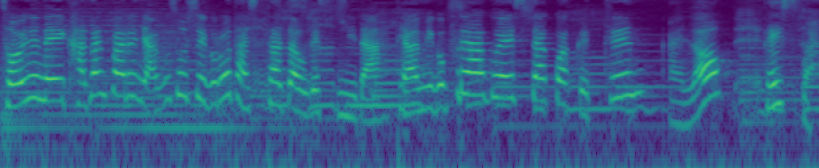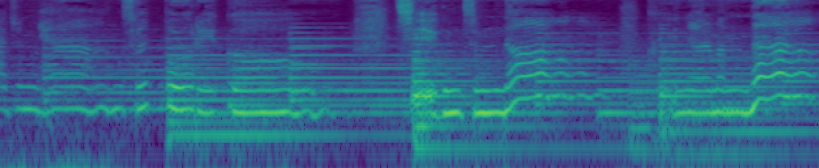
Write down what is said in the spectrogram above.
저희는 내일 가장 빠른 야구 소식으로 다시 찾아오겠습니다. 대한민국 프로야구의 시작과 끝은 I love baseball. 지금쯤 넌 그녀를 만나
